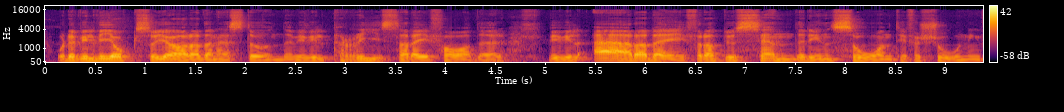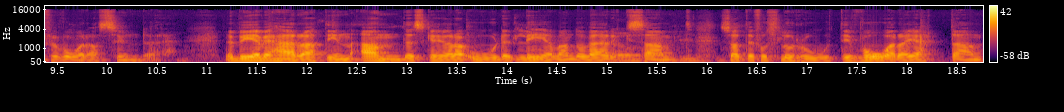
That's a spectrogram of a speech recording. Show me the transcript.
Och det vill vi också göra den här stunden. Vi vill prisa dig Fader vi vill ära dig för att du sände din son till försoning för våra synder. Nu ber vi Herre att din ande ska göra ordet levande och verksamt så att det får slå rot i våra hjärtan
